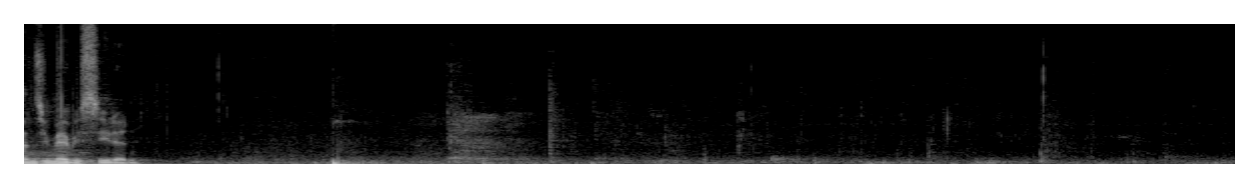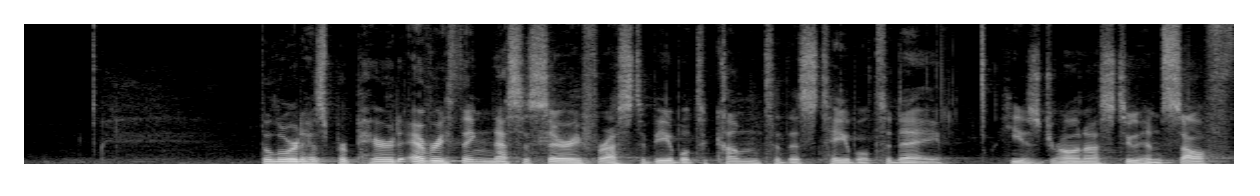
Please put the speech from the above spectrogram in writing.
Friends, you may be seated. The Lord has prepared everything necessary for us to be able to come to this table today. He has drawn us to Himself,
